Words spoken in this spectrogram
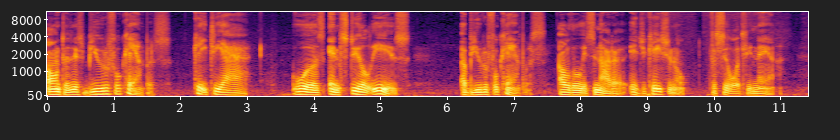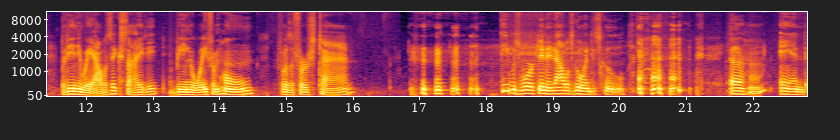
onto this beautiful campus. KTI was and still is a beautiful campus, although it's not an educational facility now. But anyway, I was excited being away from home for the first time. he was working and I was going to school. uh-huh. And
